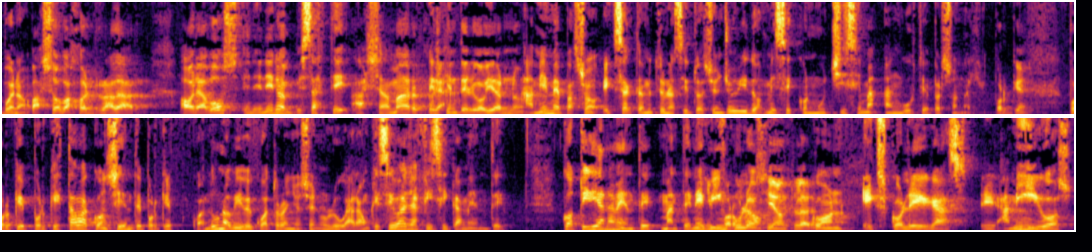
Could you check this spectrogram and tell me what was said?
Bueno. pasó bajo el radar. Ahora vos en enero empezaste a llamar a gente del gobierno. A mí me pasó exactamente una situación. Yo viví dos meses con muchísima angustia personal. ¿Por qué? ¿Por qué? Porque estaba consciente, porque cuando uno vive cuatro años en un lugar, aunque se vaya físicamente, cotidianamente mantenés vínculo claro. con ex colegas, eh, amigos,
